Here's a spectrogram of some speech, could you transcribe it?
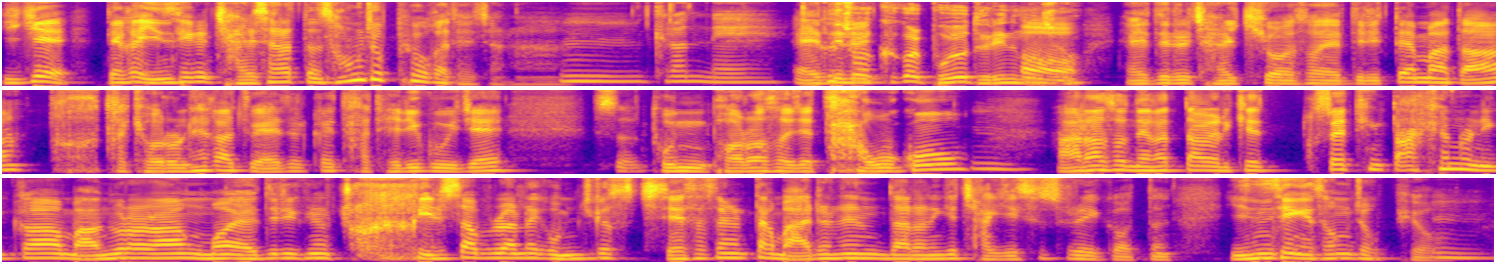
이게 내가 인생을 잘 살았던 성적표가 되잖아. 음, 그렇네. 애들을 그죠? 그걸 보여드리는 어, 거죠. 애들을 잘 키워서 애들이 때마다 다, 다 결혼해가지고 애들까지 다 데리고 이제 써- 돈 벌어서 이제 다 오고 음. 알아서 내가 딱 이렇게 세팅 딱 해놓으니까 마누라랑 뭐 애들이 그냥 쫙 일사불란하게 움직여서 제사상을 딱 마련해놓는다라는 게 자기 스스로의 그 어떤 인생의 성적표. 음.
